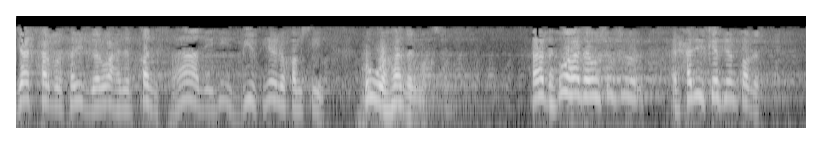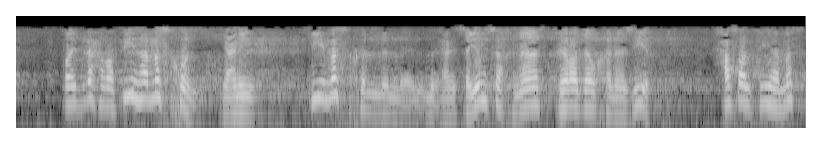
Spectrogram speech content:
جاءت حرب الخليج قال واحد القذف هذه بي 52 هو هذا المقصود. هذا هو هذا هو الحديث كيف ينطبق. طيب لحظة فيها مسخ يعني في مسخ يعني سيمسخ ناس قردة وخنازير. حصل فيها مسخ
